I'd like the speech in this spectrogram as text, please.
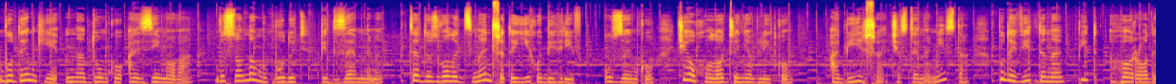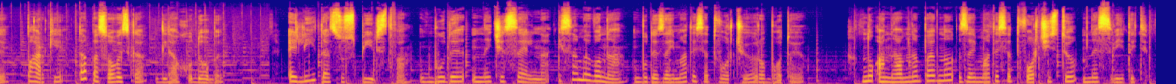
Будинки, на думку Азімова, в основному будуть підземними. Це дозволить зменшити їх обігрів узимку чи охолодження влітку. А більша частина міста буде віддана під городи парки та пасовиська для худоби. Еліта суспільства буде нечисельна, і саме вона буде займатися творчою роботою. Ну а нам, напевно, займатися творчістю не світить.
